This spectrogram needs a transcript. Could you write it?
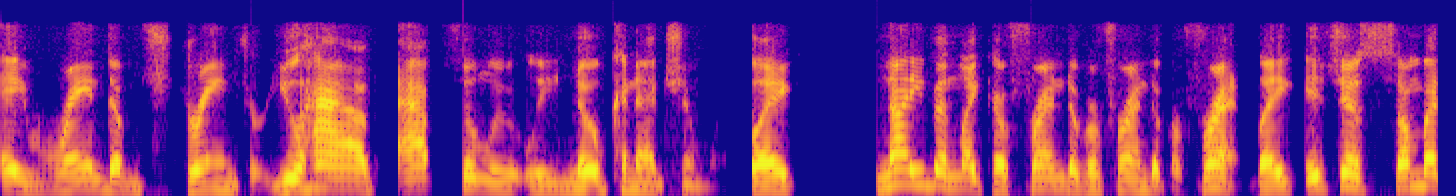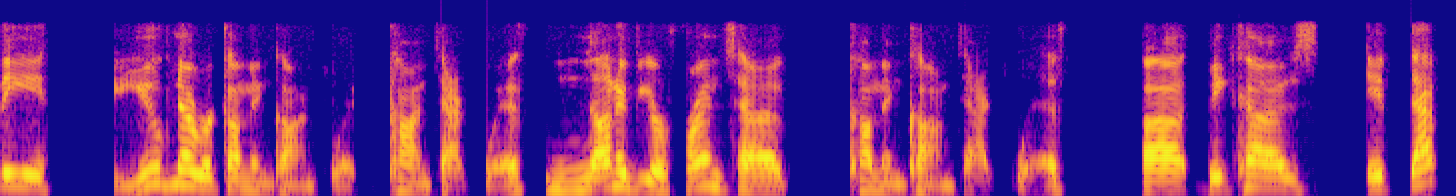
a random stranger you have absolutely no connection with. Like, not even like a friend of a friend of a friend. Like, it's just somebody you've never come in conflict, contact with. None of your friends have come in contact with. Uh, because if that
